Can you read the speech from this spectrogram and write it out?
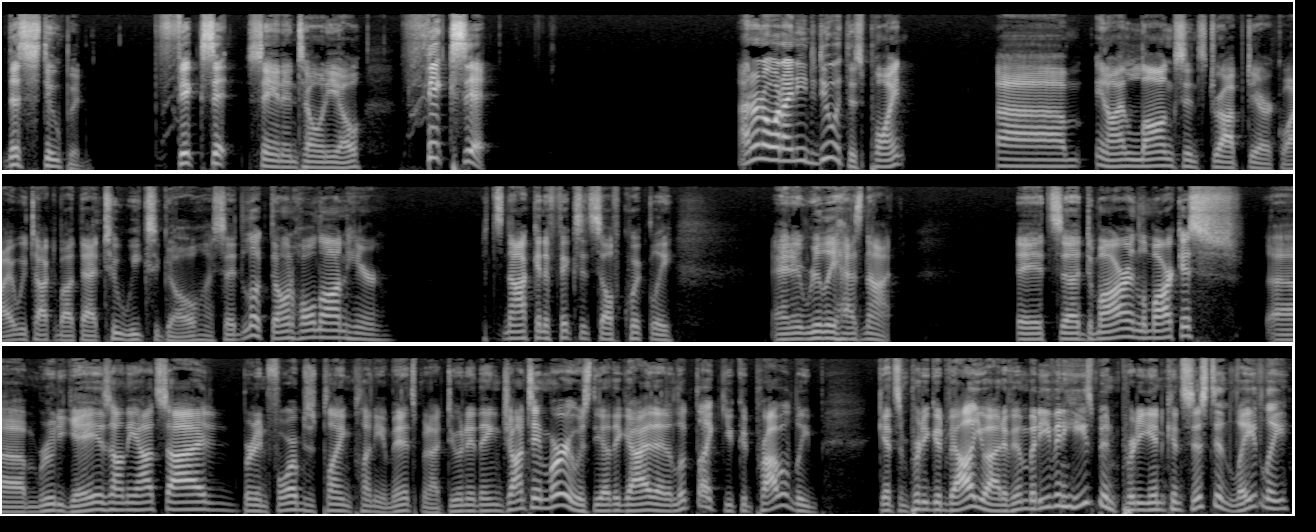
That's stupid. Fix it, San Antonio. Fix it. I don't know what I need to do at this point. Um, you know, I long since dropped Derrick White. We talked about that two weeks ago. I said, look, don't hold on here. It's not going to fix itself quickly, and it really has not. It's uh, Demar and Lamarcus. Um, Rudy Gay is on the outside. Bryn Forbes is playing plenty of minutes, but not doing anything. Dejounte Murray was the other guy that it looked like you could probably get some pretty good value out of him, but even he's been pretty inconsistent lately.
